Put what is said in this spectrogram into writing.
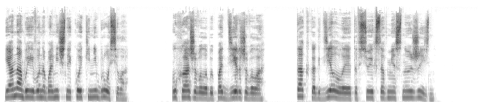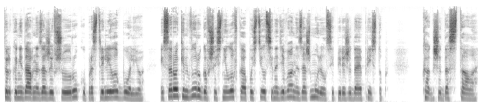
И она бы его на больничной койке не бросила. Ухаживала бы, поддерживала так, как делала это всю их совместную жизнь. Только недавно зажившую руку прострелила болью, и Сорокин, выругавшись, неловко опустился на диван и зажмурился, пережидая приступ. Как же достало!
